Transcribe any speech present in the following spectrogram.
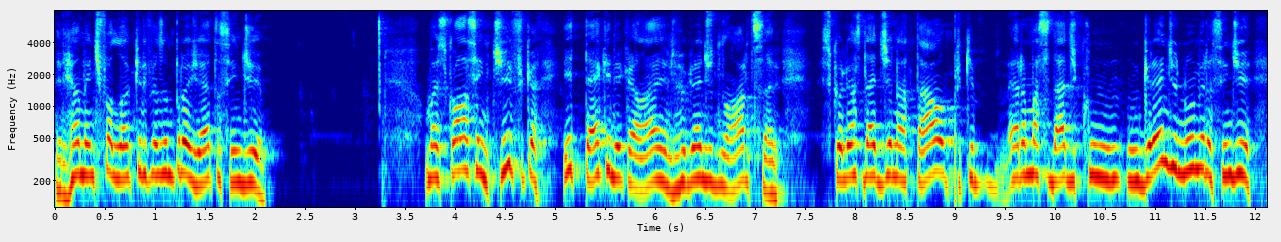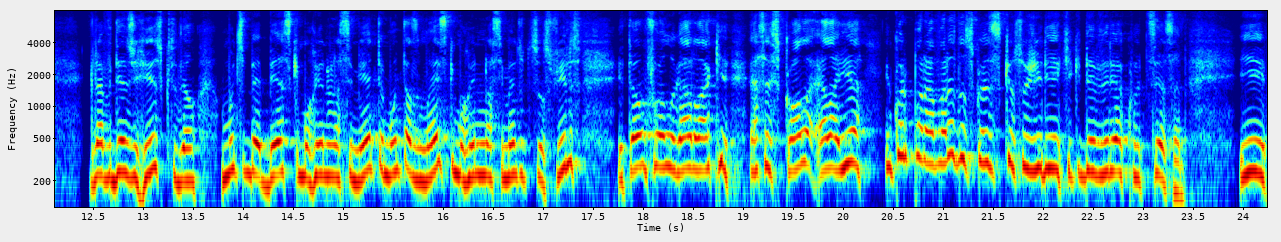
Ele realmente falou que ele fez um projeto assim de uma escola científica e técnica lá no Rio Grande do Norte, sabe? Escolheu a cidade de Natal porque era uma cidade com um grande número assim de gravidez de risco, entendeu? Muitos bebês que morreram no nascimento e muitas mães que morreram no nascimento dos seus filhos. Então foi um lugar lá que essa escola ela ia incorporar várias das coisas que eu sugeri aqui que deveria acontecer, sabe? E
